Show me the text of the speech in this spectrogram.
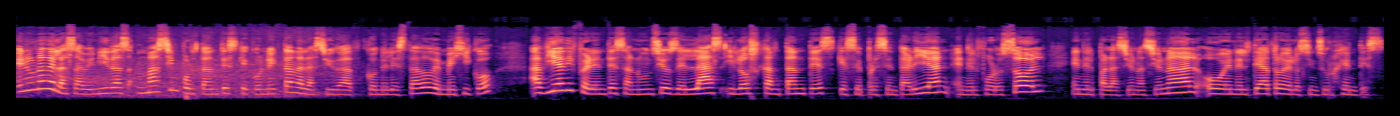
En una de las avenidas más importantes que conectan a la ciudad con el Estado de México, había diferentes anuncios de las y los cantantes que se presentarían en el Foro Sol, en el Palacio Nacional o en el Teatro de los Insurgentes.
